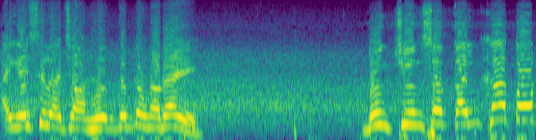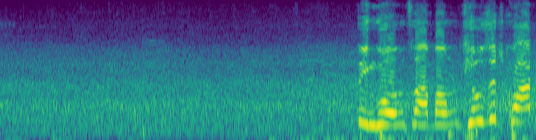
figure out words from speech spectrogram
Anh ấy sẽ lựa chọn hướng tấn công nào đây? Đường truyền sang cánh khá tốt. Tình huống phá bóng thiếu dứt khoát.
